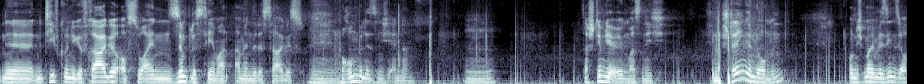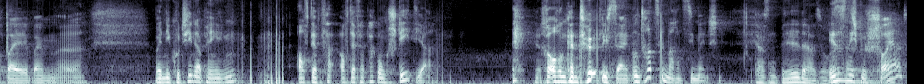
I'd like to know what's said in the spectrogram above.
eine, eine tiefgründige Frage auf so ein simples Thema am Ende des Tages. Warum will es nicht ändern? Da stimmt ja irgendwas nicht. Streng genommen, und ich meine, wir sehen es ja auch bei, beim, äh, bei Nikotinabhängigen, auf der, auf der Verpackung steht ja, Rauchen kann tödlich sein und trotzdem machen es die Menschen. Da sind Bilder. So Ist es nicht bescheuert?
